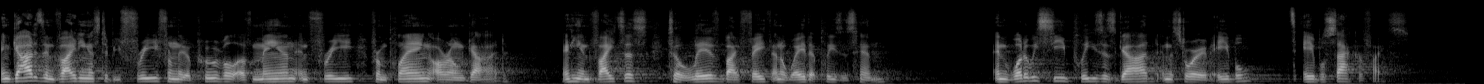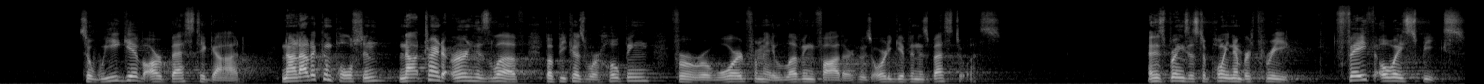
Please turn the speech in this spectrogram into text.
And God is inviting us to be free from the approval of man and free from playing our own God. And he invites us to live by faith in a way that pleases him. And what do we see pleases God in the story of Abel? It's Abel's sacrifice. So we give our best to God not out of compulsion, not trying to earn his love, but because we're hoping for a reward from a loving father who's already given his best to us. And this brings us to point number three faith always speaks.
